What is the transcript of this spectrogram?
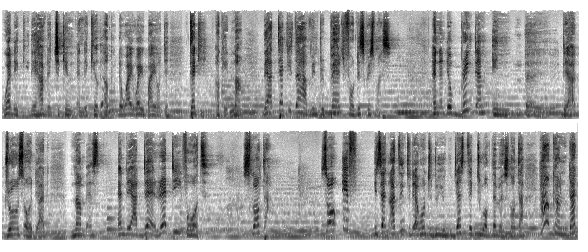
where they, they have the chicken and they kill the, the why where you buy your turkey. Okay, now there are turkeys that have been prepared for this Christmas, and then they'll bring them in uh, their drones or their numbers, and they are there ready for what slaughter. So if he said, I think today I want to do, you could just take two of them and slaughter. How can that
